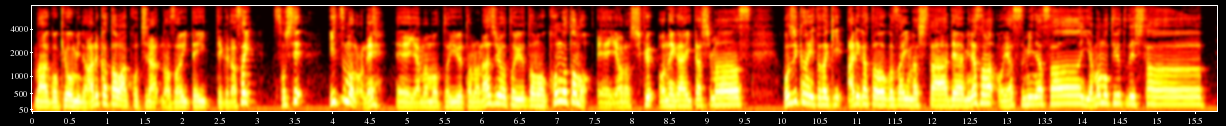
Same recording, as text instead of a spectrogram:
まあご興味のある方はこちら覗いていってください。そして、いつものね、えー山本優斗のラジオというとも今後とも、えーよろしくお願いいたします。お時間いただきありがとうございました。では皆様おやすみなさい。山本優斗でした。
